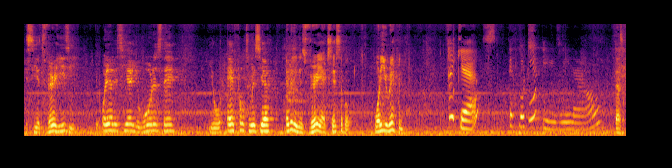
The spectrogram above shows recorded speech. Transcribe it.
you see it's very easy. Your oil is here, your water is there, your air filter is here. Everything is very accessible. What do you reckon? I guess. It's looking easy now. Does it?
